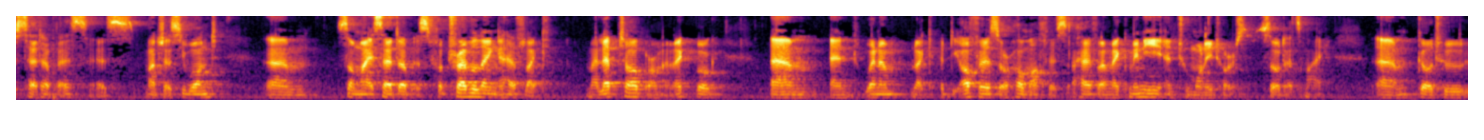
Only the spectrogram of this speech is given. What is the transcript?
setup as, as much as you want. Um, so my setup is for traveling. I have like my laptop or my MacBook. Um, and when I'm like at the office or home office, I have a Mac Mini and two monitors. So that's my um, go-to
